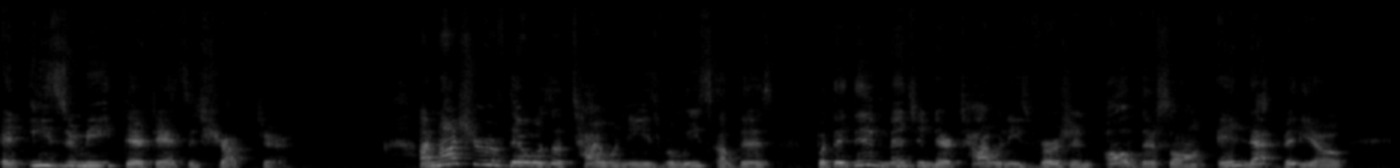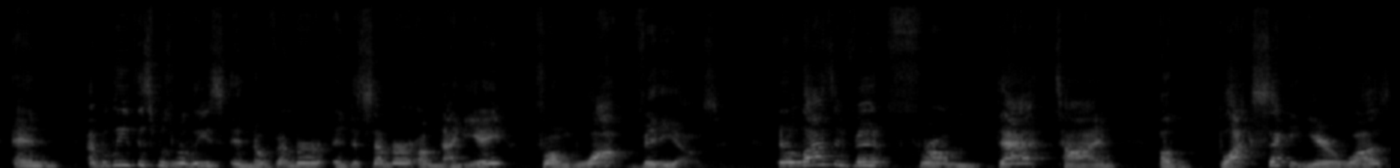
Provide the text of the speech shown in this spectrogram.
and Izumi, their dance instructor. I'm not sure if there was a Taiwanese release of this, but they did mention their Taiwanese version of their song in that video. And I believe this was released in November and December of 98 from WAP Videos. Their last event from that time of Black's second year was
